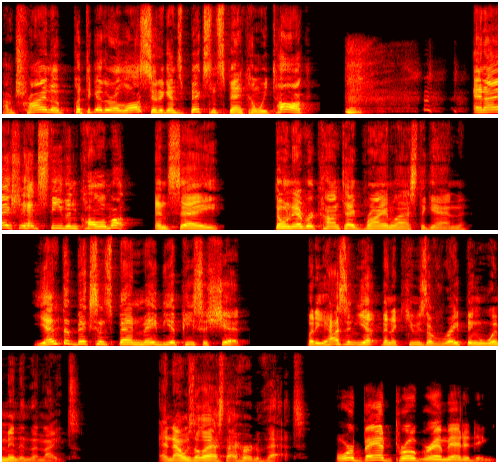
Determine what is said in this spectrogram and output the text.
I'm trying to put together a lawsuit against Bixenspan. Can we talk? and I actually had Stephen call him up and say, don't ever contact Brian Last again. Yenta Bixenspan may be a piece of shit, but he hasn't yet been accused of raping women in the night. And that was the last I heard of that. Or bad program editing.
